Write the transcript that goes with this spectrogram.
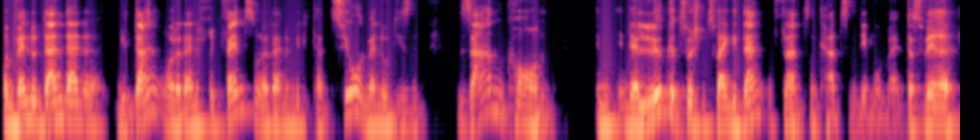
Und wenn du dann deine Gedanken oder deine Frequenzen oder deine Meditation, wenn du diesen Samenkorn in, in der Lücke zwischen zwei Gedanken pflanzen kannst in dem Moment, das wäre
